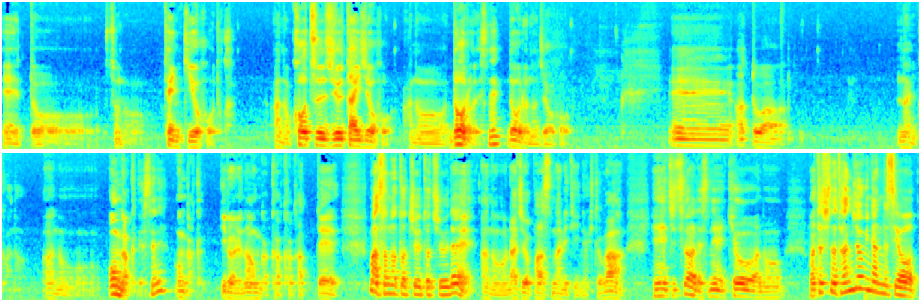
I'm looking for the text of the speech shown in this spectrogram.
えっ、とその天気予報とか。あの交通渋滞情報。あの道路ですね。道路の情報。えー、あとは何かな？あの音楽ですね音楽いろいろな音楽がかかってまあその途中途中であのラジオパーソナリティの人が「えー、実はですね今日あの私の誕生日なんですよ」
